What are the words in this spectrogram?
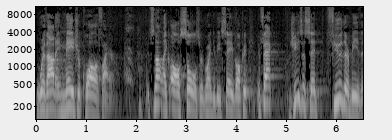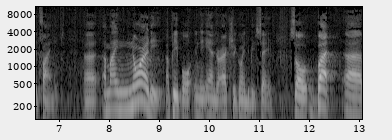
without a major qualifier. It's not like all souls are going to be saved. In fact, Jesus said, Few there be that find it. Uh, a minority of people in the end are actually going to be saved. So, but, uh,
